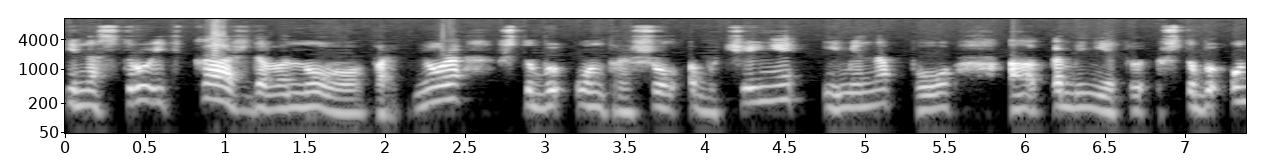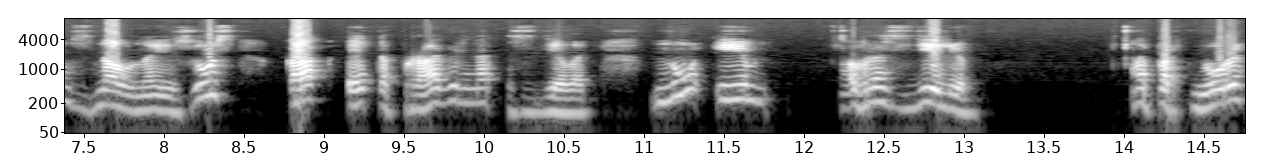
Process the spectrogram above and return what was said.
и настроить каждого нового партнера, чтобы он прошел обучение именно по а, кабинету, чтобы он знал наизусть, как это правильно сделать. Ну и в разделе а партнеры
